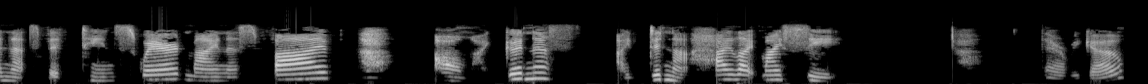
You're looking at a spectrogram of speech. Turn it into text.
and that's 15 squared minus 5. Oh my goodness, I did not highlight my c. There we go.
